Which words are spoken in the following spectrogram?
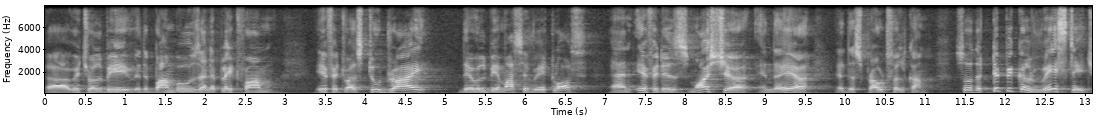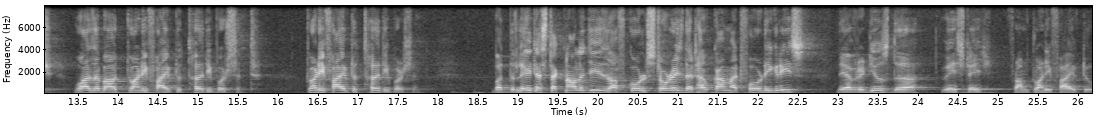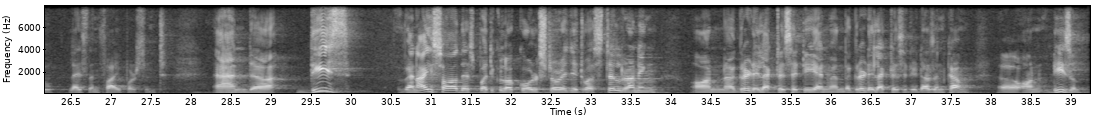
uh, which will be with the bamboos and a platform, if it was too dry, there will be a massive weight loss and if it is moisture in the air, uh, the sprouts will come. So the typical wastage was about 25 to 30 percent, 25 to 30 percent. But the latest technologies of cold storage that have come at 4 degrees, they have reduced the wastage from 25 to less than 5 percent. And uh, these, when I saw this particular cold storage, it was still running on uh, grid electricity and when the grid electricity doesn't come uh, on diesel.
